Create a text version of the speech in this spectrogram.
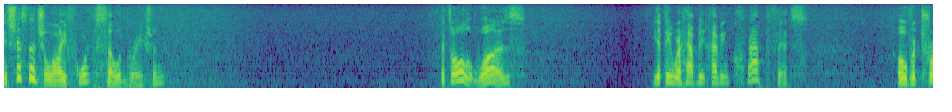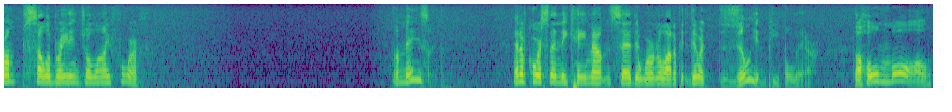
it's just a July 4th celebration. That's all it was. Yet they were having, having crap fits over Trump celebrating July 4th. Amazing. And of course, then they came out and said there weren't a lot of people. There were a zillion people there. The whole mall,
